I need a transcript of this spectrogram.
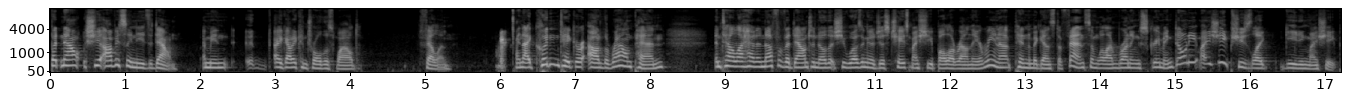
But now she obviously needs a down. I mean, I got to control this wild felon. And I couldn't take her out of the round pen until I had enough of a down to know that she wasn't going to just chase my sheep all around the arena, pin them against a fence, and while I'm running screaming, "Don't eat my sheep," she's like eating my sheep.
